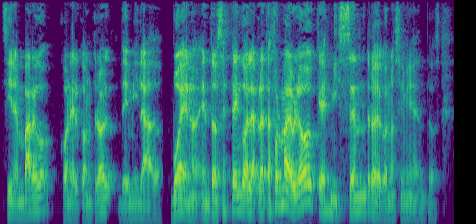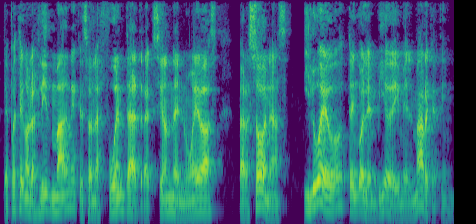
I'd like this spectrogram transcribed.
sin embargo, con el control de mi lado. Bueno, entonces tengo la plataforma de blog, que es mi centro de conocimientos. Después tengo los lead magnets, que son la fuente de atracción de nuevas personas. Y luego tengo el envío de email marketing.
